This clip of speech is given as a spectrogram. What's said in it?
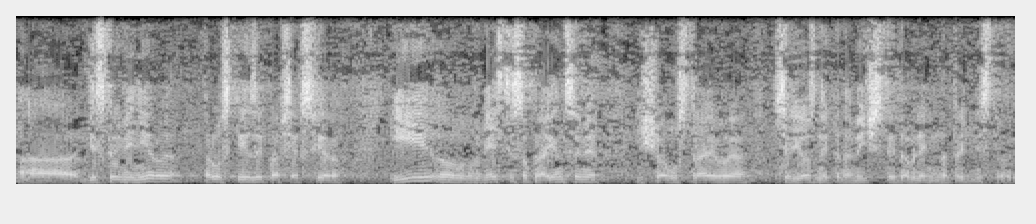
э, дискриминируя русский язык во всех сферах и э, вместе с украинцами еще устраивая серьезное экономическое давление на Приднестровье.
